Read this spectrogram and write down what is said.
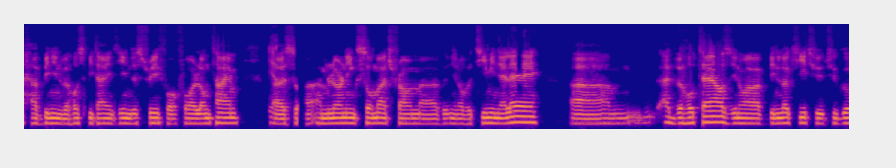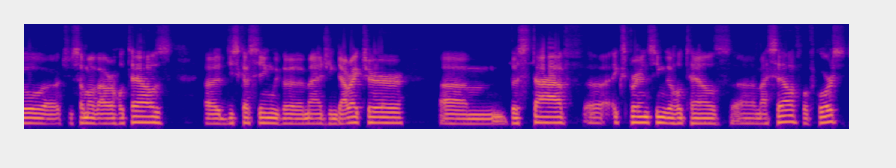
have been in the hospitality industry for, for a long time. Yeah. Uh, so I'm learning so much from, uh, you know, the team in LA. Um, at the hotels, you know, I've been lucky to, to go uh, to some of our hotels, uh, discussing with the managing director, um, the staff, uh, experiencing the hotels uh, myself, of course.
